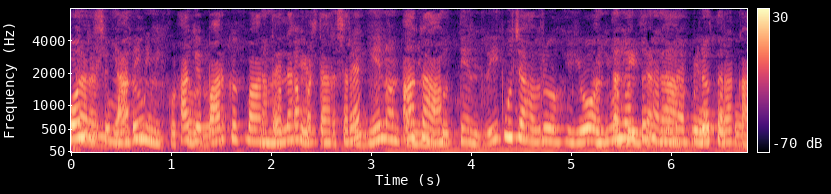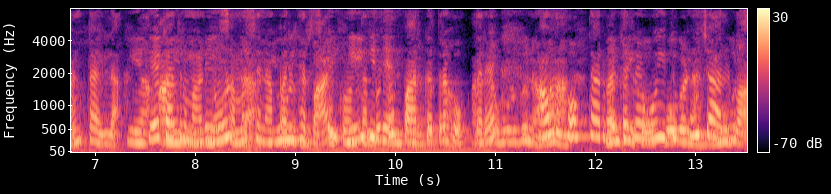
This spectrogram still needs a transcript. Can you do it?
ಫೋನ್ ರಿಸೀವ್ ಮಾಡಿ ಹಾಗೆ ಪಾರ್ಕ್ ಬಾ ಅಂತ ಎಲ್ಲ ಹೇಳ್ತಾ ಇರ್ತಾರೆ. ಆಗ ಗೊತ್ತೇನ್ರಿ? ಪೂಜಾ ಅವರು ಅಯ್ಯೋ ಇವನಂತೂ ನನ್ನ ಬಿಡೋ ತರ ಕಾಣ್ತಾ ಇಲ್ಲ. ಹೇಗಾದ್ರೂ ಮಾಡಿ? ಸಮಸ್ಯೆನ ಪರಿಹರಿಸಬೇಕು ಅಂತ ಅಂದ್ಬಿಟ್ಟು ಪಾರ್ಕ್ ಹತ್ರ ಹೋಗ್ತಾರೆ. ಅವ್ರು ಹೋಗ್ತಾ ಇರ್ಬೇಕಾದ್ರೆ ಓ ಇದು ಪೂಜಾ ಅಲ್ವಾ?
